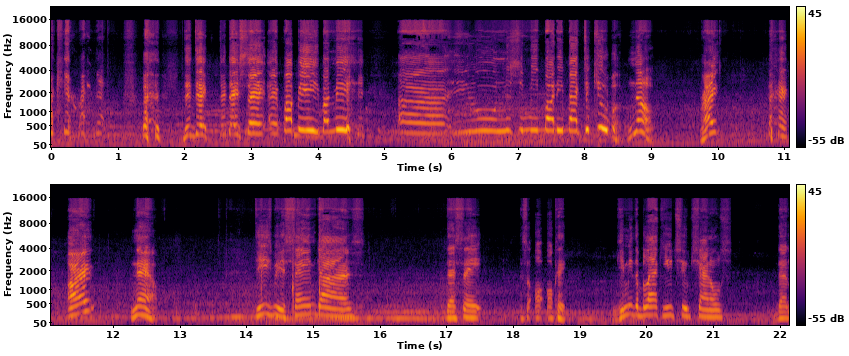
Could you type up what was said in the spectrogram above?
I can't did they did they say, hey papi, mami, uh you send me body back to Cuba? No. Right? All right. Now, these be the same guys that say, so okay, give me the black YouTube channels that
